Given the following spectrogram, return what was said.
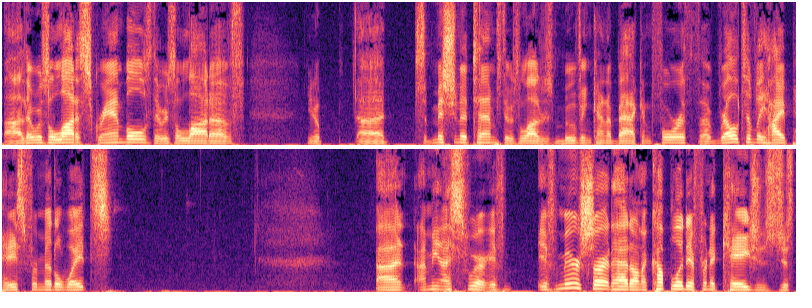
Uh, there was a lot of scrambles. There was a lot of, you know, uh, submission attempts. There was a lot of just moving kind of back and forth. A relatively high pace for middleweights. Uh, I mean, I swear, if if Meerschaert had on a couple of different occasions just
